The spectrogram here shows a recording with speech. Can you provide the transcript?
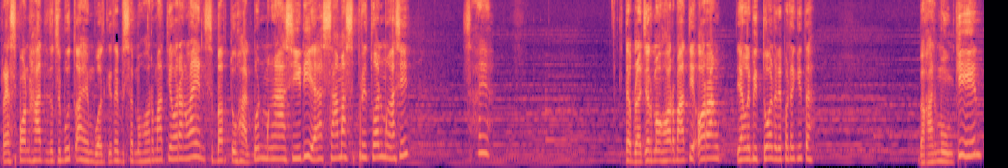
respon hati tersebut lah yang buat kita bisa menghormati orang lain. Sebab Tuhan pun mengasihi dia sama seperti Tuhan mengasihi saya. Kita belajar menghormati orang yang lebih tua daripada kita. Bahkan mungkin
